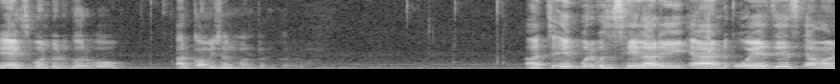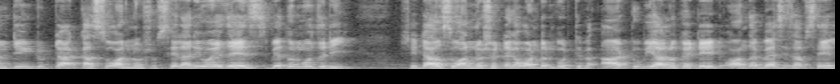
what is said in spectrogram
ট্যাক্স বন্টন করব, আর কমিশন বন্টন করব। আচ্ছা এরপরে বলছে salary and wages amounting to টাকা চুয়ান্নশো। স্যালারি ওয়েজেস বেতন, মজুরি। সেটাও চুয়ান্নশো টাকা বন্টন করতে হবে। Are to be allocated on the basis of sale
